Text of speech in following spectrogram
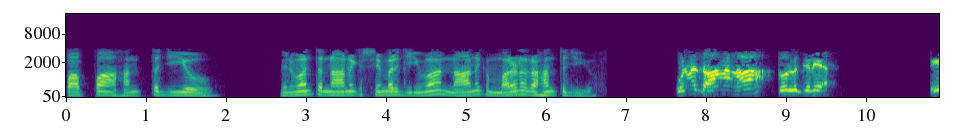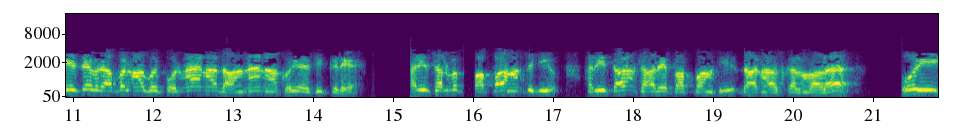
ਪਾਪਾਂ ਹੰਤ ਜਿਉ ਮਿਰਵੰਤ ਨਾਨਕ ਸਿਮਰ ਜੀਵਾ ਨਾਨਕ ਮਰਨ ਰਹੰਤ ਜਿਉ ਉਹਨਾਂ ਦਾਨ ਨਾ ਤੁਲ ਕਰਿਆ। ਇਸ ਦੇ ਬਰਾਬਰ ਨਾ ਕੋਈ ਪੁੰਨ ਹੈ, ਨਾ ਦਾਨ ਹੈ, ਨਾ ਕੋਈ ਐਸੀ ਕਿਰਿਆ ਹਰੀ ਸਰਬ ਪਾਪਾ ਹੰਤ ਜੀ ਹਰੀ ਤਾਂ ਸਾਰੇ ਪਾਪਾਂ ਦੀ ਦਾ ਨਾਸ਼ ਕਰਨ ਵਾਲਾ ਕੋਈ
